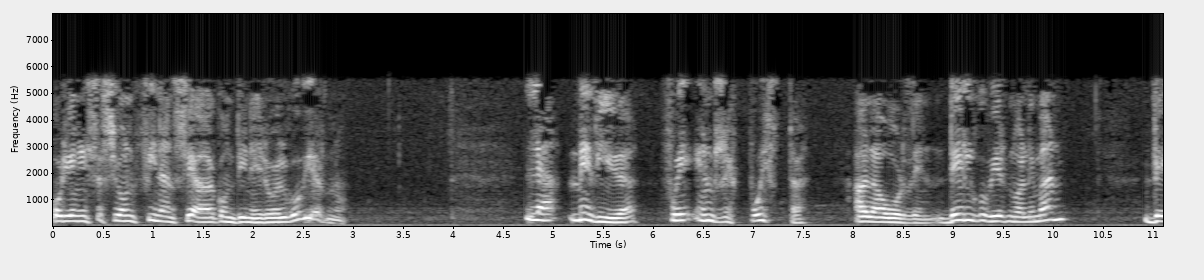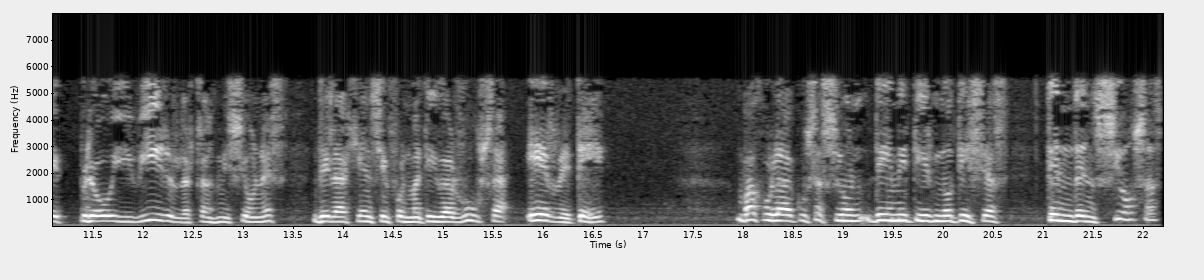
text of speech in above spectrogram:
organización financiada con dinero del gobierno. La medida fue en respuesta a la orden del gobierno alemán de prohibir las transmisiones de la agencia informativa rusa RT bajo la acusación de emitir noticias tendenciosas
